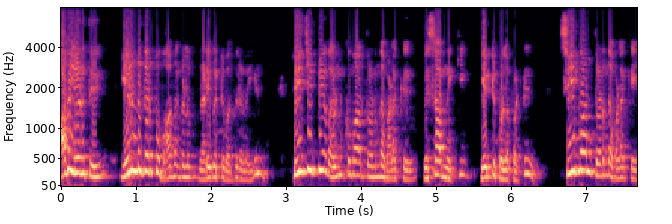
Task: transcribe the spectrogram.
அதையடுத்து இரண்டு தரப்பு வாதங்களும் நடைபெற்று வந்த நிலையில் டிஜிபி வருண்குமார் தொடர்ந்த வழக்கு விசாரணைக்கு ஏற்றுக்கொள்ளப்பட்டு சீமான் தொடர்ந்த வழக்கை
